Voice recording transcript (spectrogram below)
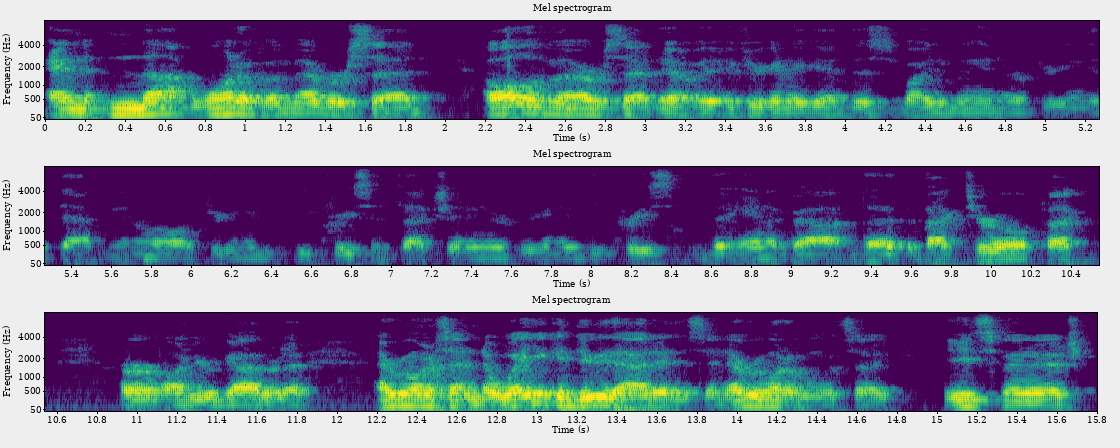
and not one of them ever said. All of them ever said "If- if you're going to get this vitamin, or if you're going to get that mineral, or if you're going to decrease infection, or if you're going to decrease the antibiotic, the, the bacterial effect, or on your gut, or that. Everyone said, and the way you can do that is, and every one of them would say, eat spinach,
